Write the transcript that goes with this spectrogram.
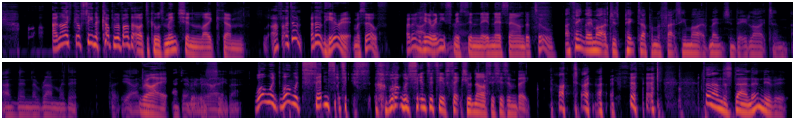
And I've, I've seen a couple of other articles mention like um, I've, I don't I don't hear it myself. I don't I hear don't any Smiths in in their sound at all. I think they might have just picked up on the fact he might have mentioned that he liked him, and then they ran with it. But yeah, I don't, Right. I don't really see that. What would what would sensitive what would sensitive sexual narcissism be? I don't know. I don't understand any of it.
